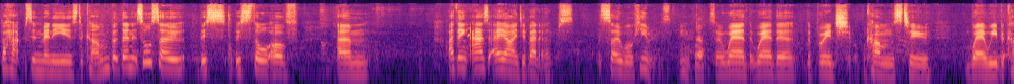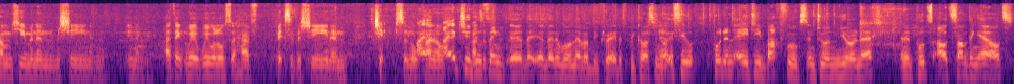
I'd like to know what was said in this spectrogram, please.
perhaps in many years to come. But then it's also this this thought of. Um, I think as AI develops, so will humans. You know? Yeah. So where the, where the, the bridge comes to where we become human and machine, and you know, I think we, we will also have bits of machine and chips and all I, kind of. I actually do think uh, that, that it will never be creative because you know Yeah. if you put in 80 Bach fugues into a neural net and it puts out something else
